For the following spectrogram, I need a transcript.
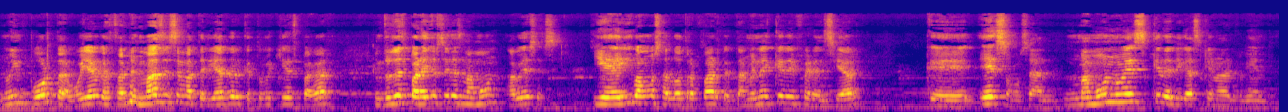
No importa, voy a gastarme más de ese material del que tú me quieres pagar. Entonces para ellos eres mamón a veces. Y ahí vamos a la otra parte. También hay que diferenciar que eso, o sea, mamón no es que le digas que no al cliente.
